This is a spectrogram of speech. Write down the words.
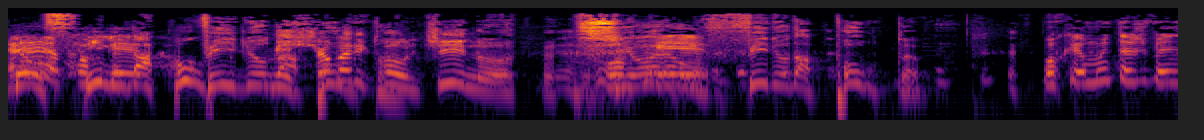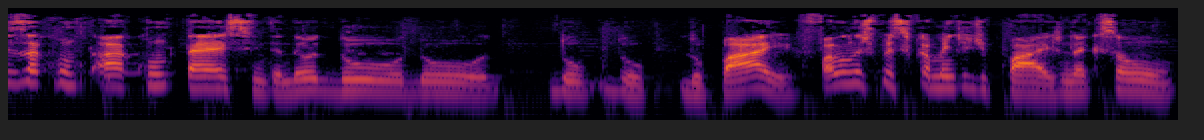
É, porque- Filho da Me chama puta. de contínuo. O senhor é um filho da puta. Porque muitas vezes acon- acontece, entendeu? Do, do, do, do, do pai, falando especificamente de pais, né? Que são.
